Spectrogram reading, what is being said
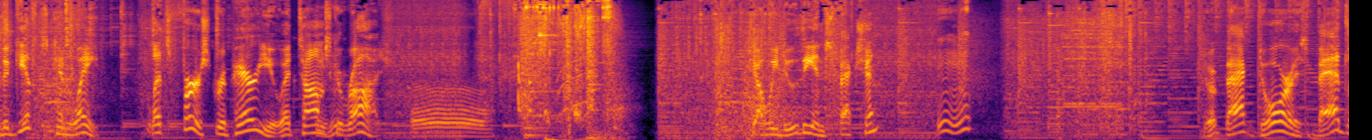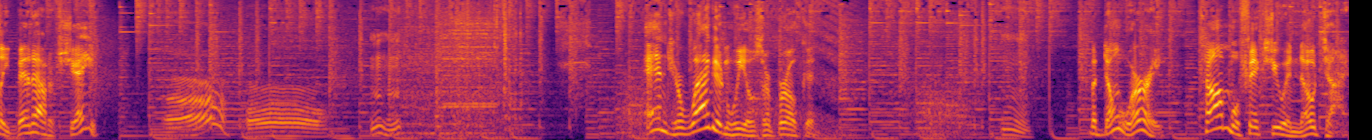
the gifts can wait. Let's first repair you at Tom's garage. Shall we do the inspection? Mm. Your back door is badly bent out of shape. Mm -hmm. And your wagon wheels are broken. But don't worry, Tom will fix you in no time.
